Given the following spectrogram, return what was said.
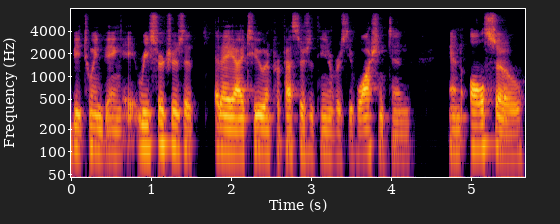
between being researchers at, at AI2 and professors at the University of Washington, and also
